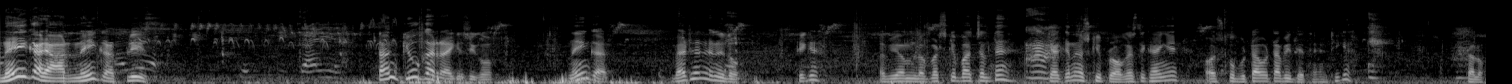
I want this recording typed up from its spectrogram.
नहीं कर यार नहीं कर प्लीज़ तंग क्यों कर रहा है किसी को? नहीं कर। बैठे रहने दो ठीक है? अभी हम लवर्स के पास चलते हैं। हाँ। क्या करें उसकी प्रोग्रेस दिखाएँगे और उसको बुटा वुटा भी देते हैं ठीक है? चलो।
